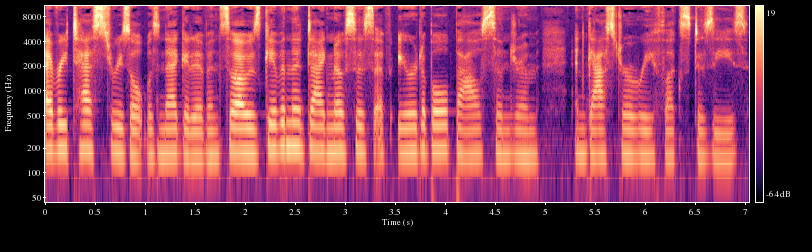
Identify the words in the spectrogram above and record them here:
Every test result was negative, and so I was given the diagnosis of irritable bowel syndrome and gastroreflux disease.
